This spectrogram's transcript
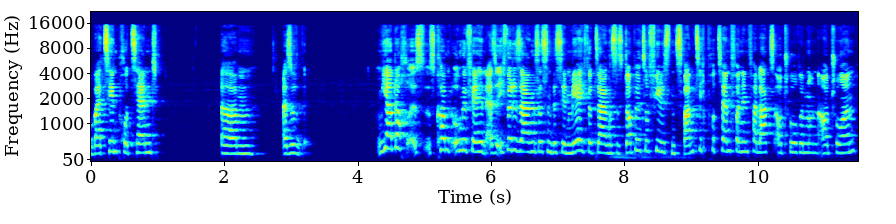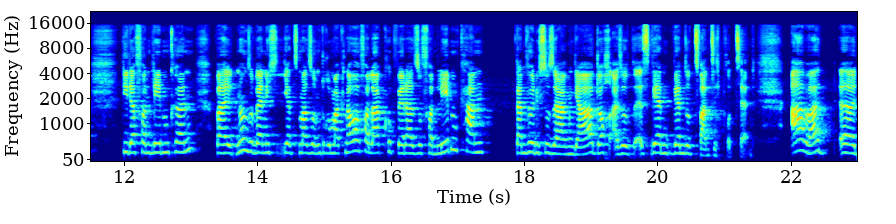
Wobei zehn Prozent, ähm, also ja doch, es, es kommt ungefähr hin. Also ich würde sagen, es ist ein bisschen mehr. Ich würde sagen, es ist doppelt so viel. Es sind 20 Prozent von den Verlagsautorinnen und Autoren, die davon leben können. Weil, ne, so wenn ich jetzt mal so im Drömer Knauer Verlag gucke, wer da so von leben kann, dann würde ich so sagen, ja, doch, also es werden, werden so 20 Prozent. Aber äh,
